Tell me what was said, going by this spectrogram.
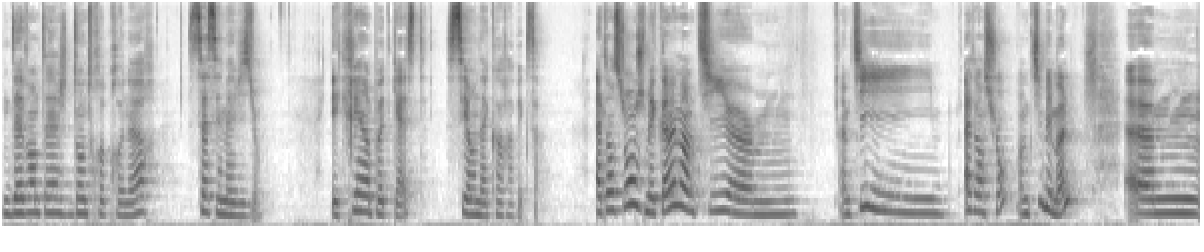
davantage d'entrepreneurs. Ça, c'est ma vision. Et créer un podcast, c'est en accord avec ça. Attention, je mets quand même un petit... Euh, un petit... Attention, un petit bémol. Euh,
